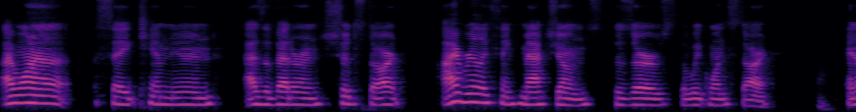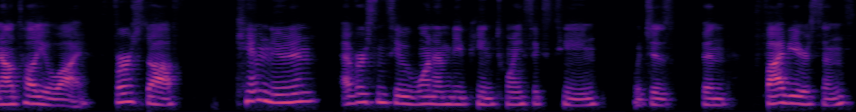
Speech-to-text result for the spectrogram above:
I want to say Cam Newton as a veteran should start, I really think Mac Jones deserves the week one start. And I'll tell you why. First off, Cam Newton, ever since he won MVP in 2016, which has been five years since,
